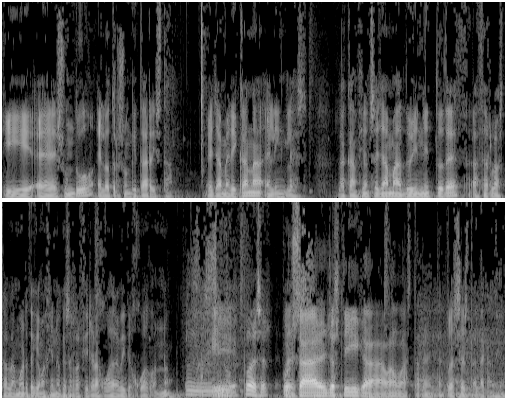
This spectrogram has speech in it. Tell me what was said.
y eh, es un dúo, el otro es un guitarrista. Ella americana, el inglés. La canción se llama Do You Need to Death, hacerlo hasta la muerte, que imagino que se refiere a jugar a videojuegos, ¿no? Sí. Puede ser. Pues, Pulsar el joystick a, vamos, hasta reventar. pues esta es la canción.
